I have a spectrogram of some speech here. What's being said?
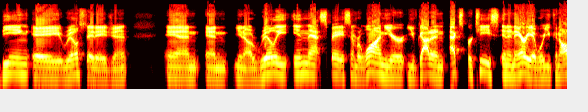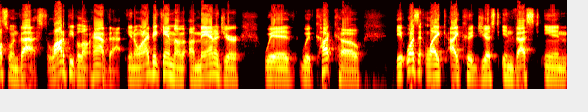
being a real estate agent and and you know really in that space number one you're you've got an expertise in an area where you can also invest. A lot of people don't have that. You know when i became a, a manager with with cutco it wasn't like I could just invest in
